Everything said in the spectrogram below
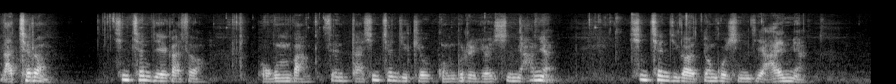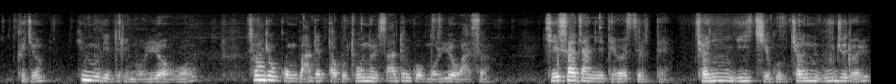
나처럼 신천지에 가서 복음방, 센터, 신천지 교육 공부를 열심히 하면 신천지가 어떤 곳인지 알면 그죠? 흰무리들이 몰려오고 성경 공부하겠다고 돈을 싸들고 몰려와서 제사장이 되었을 때 전 이 지구, 전 우주를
